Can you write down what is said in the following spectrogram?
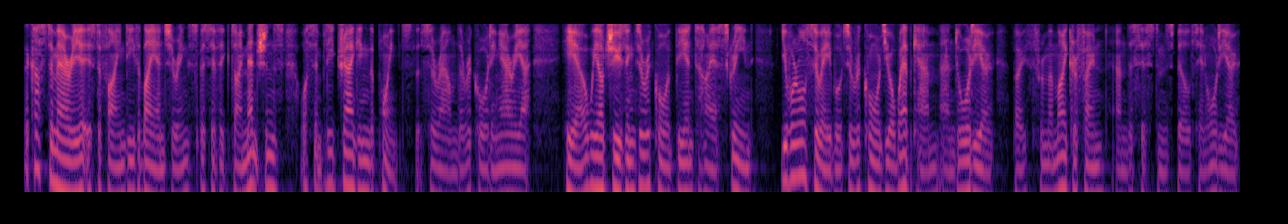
A custom area is defined either by entering specific dimensions or simply dragging the points that surround the recording area. Here we are choosing to record the entire screen. You are also able to record your webcam and audio, both from a microphone and the system's built-in audio.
